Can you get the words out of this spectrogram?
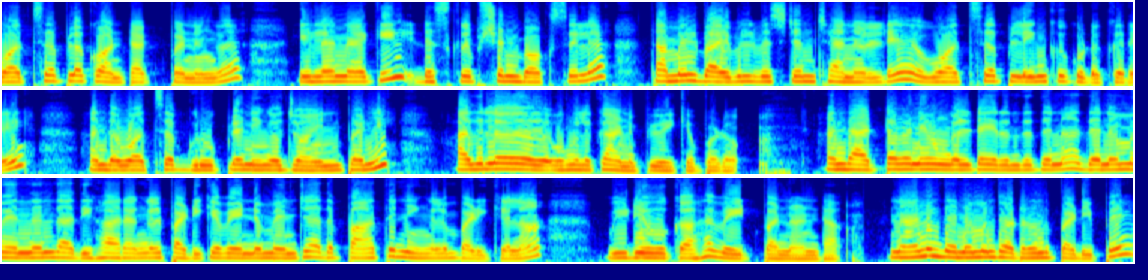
வாட்ஸ்அப்பில் காண்டாக்ட் பண்ணுங்கள் இல்லைனாக்கி டிஸ்கிரிப்ஷன் பாக்ஸில் தமிழ் பைபிள் விஸ்டம் சேனல்டே வாட்ஸ்அப் லிங்க் கொடுக்குறேன். அந்த வாட்ஸ்அப் குரூப்பில் நீங்கள் ஜாயின் பண்ணி அதில் உங்களுக்கு அனுப்பி வைக்கப்படும். அந்த அட்டவணை உங்கள்கிட்ட இருந்ததுன்னா தினமும் எந்தெந்த அதிகாரங்கள் படிக்க வேண்டும் என்று அதை பார்த்து நீங்களும் படிக்கலாம். வீடியோவுக்காக வெயிட் பண்ணண்டா. நானும் தினமும் தொடர்ந்து படிப்பேன்.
